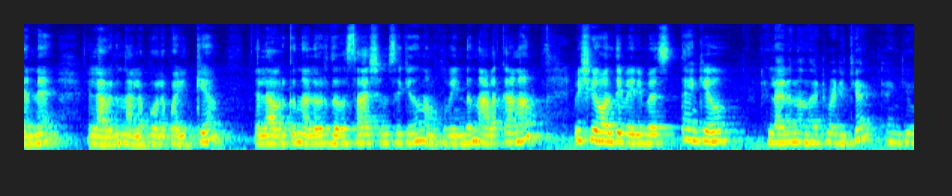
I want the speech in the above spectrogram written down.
തന്നെ എല്ലാവരും നല്ലപോലെ പഠിക്കുക. എല്ലാവർക്കും നല്ലൊരു ദിവസം ആശംസിക്കുന്നു. നമുക്ക് വീണ്ടും നാളെ കാണാം. Wish you all the very best thank you എല്ലാവരും നന്നായിട്ട് പഠിക്കുക. താങ്ക് യു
